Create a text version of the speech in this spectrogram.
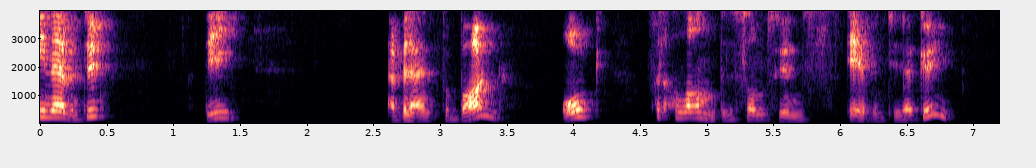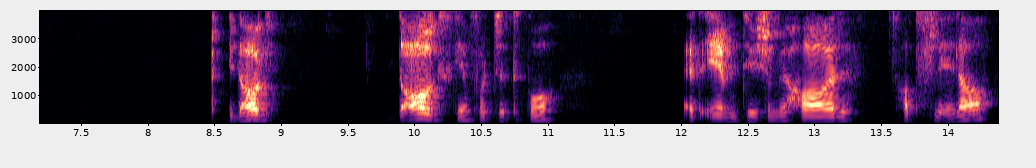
mine eventyr, de er beregnet på barn og for alle andre som syns eventyr er gøy. I dag, i dag skal jeg fortsette på et eventyr som vi har hatt flere av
